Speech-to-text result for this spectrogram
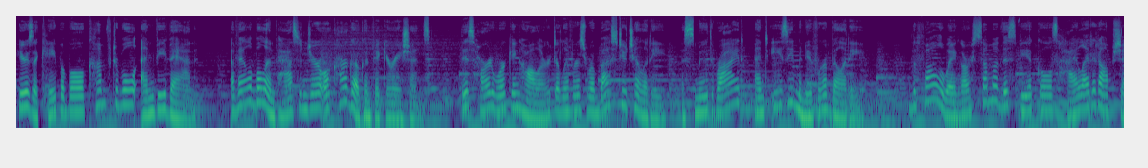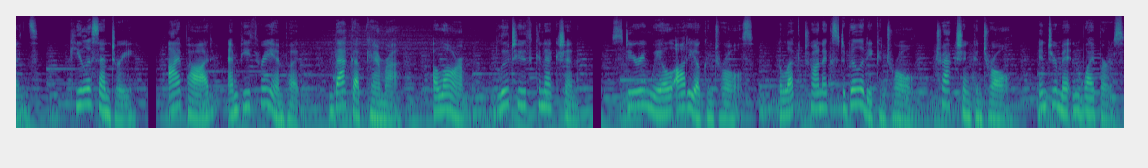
Here's a capable, comfortable NV van. Available in passenger or cargo configurations, this hard-working hauler delivers robust utility, a smooth ride, and easy maneuverability. The following are some of this vehicle's highlighted options. Keyless entry, iPod, MP3 input, backup camera, alarm, Bluetooth connection, steering wheel audio controls, electronic stability control, traction control, intermittent wipers,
